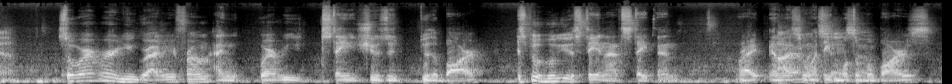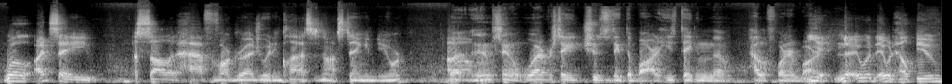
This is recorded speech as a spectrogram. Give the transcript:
yeah. So wherever you graduate from and wherever you stay you choose to do the bar, it's behoove you to stay in that state then, right? Unless I you want to take multiple so. bars. Well, I'd say a solid half of our graduating class is not staying in New York. But Um, I'm saying whatever state you choose to take the bar, he's taking the California bar. Yeah, no, it would it would help you,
